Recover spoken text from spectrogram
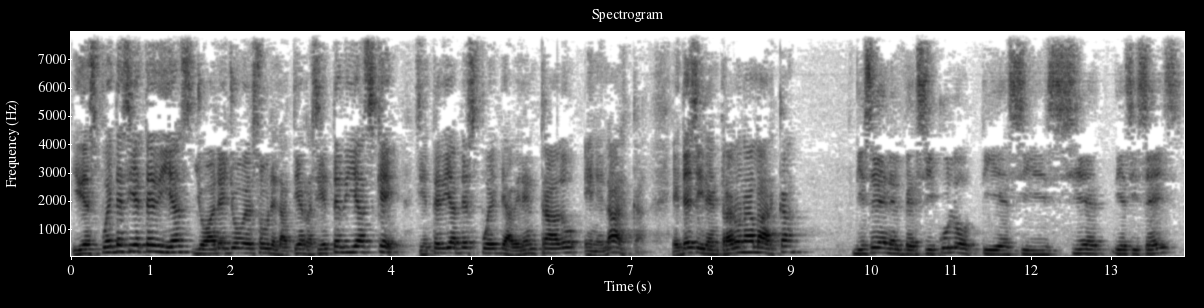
Y después de siete días yo haré llover sobre la tierra. ¿Siete días qué? Siete días después de haber entrado en el arca. Es decir, entraron al arca, dice en el versículo 17, 16,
